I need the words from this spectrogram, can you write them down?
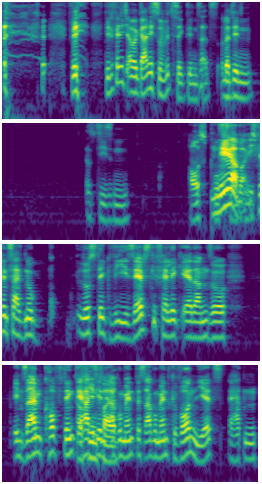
den finde ich aber gar nicht so witzig, den Satz. Oder den. Also diesen Ausbruch. Nee, aber ich finde es halt nur lustig, wie selbstgefällig er dann so in seinem Kopf denkt, er Auf hat hier. Argument, das Argument gewonnen jetzt. Er hat ein,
